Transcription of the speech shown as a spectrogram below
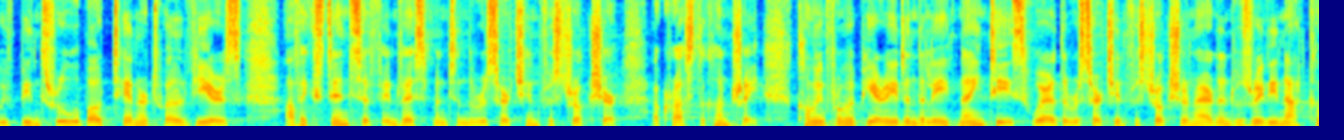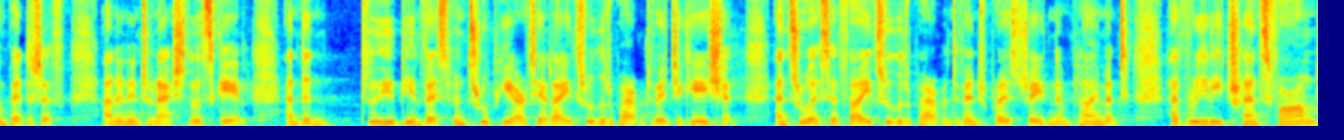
we've been through about 10 or 12 years of extensive investment in the research infrastructure across the country, coming from a period in the late 90s where the research infrastructure in Ireland was really not competitive on an international scale. And then the, the investment through PRTLI, through the Department of Education, and through SFI, through the Department of Enterprise, Trade and Employment, have really transformed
